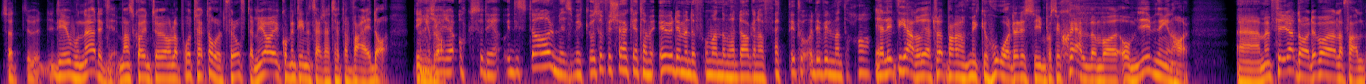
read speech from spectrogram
Så att eh, det är onödigt. Man ska inte hålla på och tvätta håret för ofta. Men jag har ju kommit in i så här att jag tvättar varje dag. Det är inget bra. Jag gör också det och det stör mig så mycket och så försöker jag ta mig ur det men då får man de här dagarna av fettigt och det vill man inte ha. Ja, lite grann. Och jag tror att man har mycket hårdare syn på sig själv än vad omgivningen har. Eh, Men fyra dagar, det var i alla fall...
